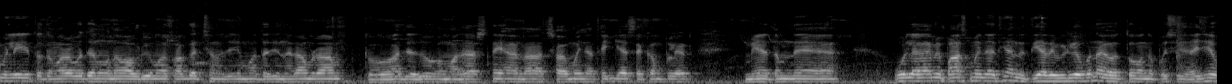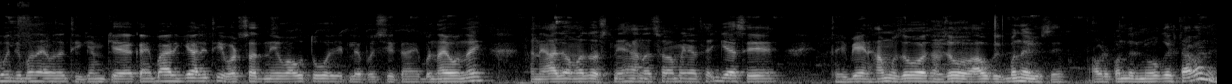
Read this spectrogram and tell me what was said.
ફેમિલી તો તમારા બધાનું નવા વિડીયોમાં સ્વાગત છે જય માતાજીને રામ રામ. તો આજે જો અમારા સ્નેહાના છ મહિના થઈ ગયા છે કમ્પ્લેટ મેં તમને ઓલા અમે પાંચ મહિના થયા ને ત્યારે વીડિયો બનાવ્યો હતો અને પછી હજી સુધી બનાવ્યો નથી. કેમ કે કાંઈ બહાર ગયા નથી, વરસાદ ને એવું આવતું હોય એટલે પછી કાંઈ બનાવ્યો નહીં. અને આજે અમારે સ્નેહાના છ મહિના થઈ ગયા છે. તો એ બેન સામું જોવો છે અને જો આવું કંઈક બનાવ્યું છે. આપણે પંદરમી ઓગસ્ટ આવે ને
